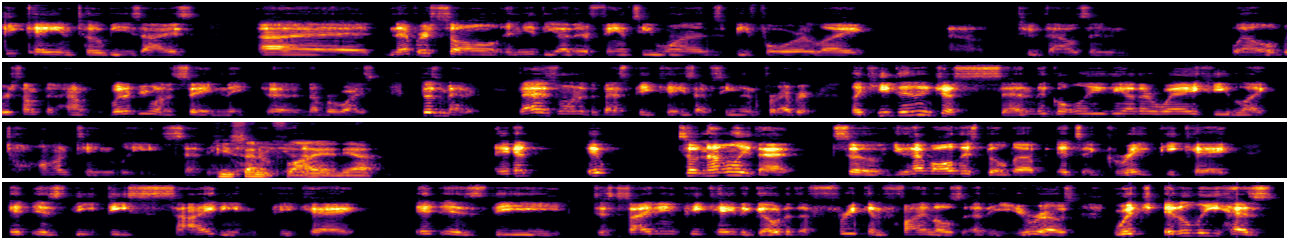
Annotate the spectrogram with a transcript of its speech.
PK in Toby's eyes. Uh, never saw any of the other fancy ones before, like uh, 2012 or something. I don't, whatever you want to say, uh, number wise, doesn't matter. That is one of the best PKs I've seen in forever. Like he didn't just send the goalie the other way; he like tauntingly sent. he sent him flying, yeah. And it so not only that, so you have all this build up. It's a great PK. It is the deciding PK. It is the deciding PK to go to the freaking finals of the Euros, which Italy has.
